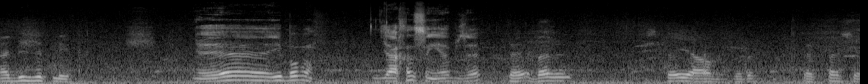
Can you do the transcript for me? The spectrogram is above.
Ben Dizlipliyim. Ee, iyi baba. Yakınsın ya bize. Şey, ben şey ya dedim. Sesten şey.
